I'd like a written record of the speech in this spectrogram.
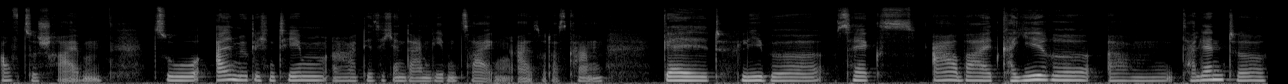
aufzuschreiben zu allen möglichen Themen, äh, die sich in deinem Leben zeigen. Also das kann Geld, Liebe, Sex, Arbeit, Karriere, ähm, Talente,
